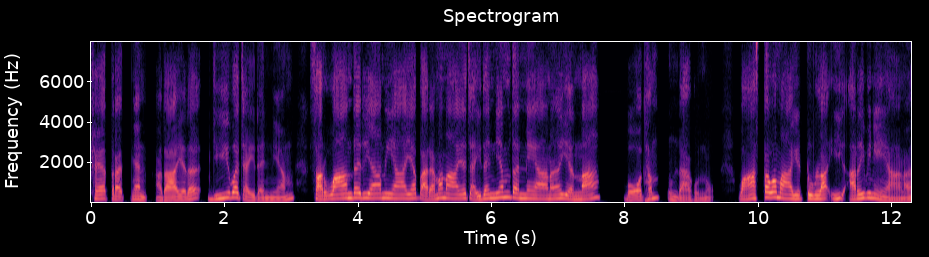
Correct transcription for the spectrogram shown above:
ക്ഷേത്രജ്ഞൻ അതായത് ജീവചൈതന്യം സർവാന്തര്യാമിയായ പരമമായ ചൈതന്യം തന്നെയാണ് എന്ന ബോധം ഉണ്ടാകുന്നു. വാസ്തവമായിട്ടുള്ള ഈ അറിവിനെയാണ്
